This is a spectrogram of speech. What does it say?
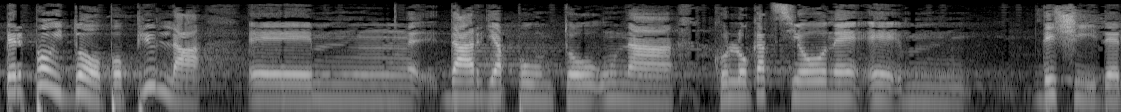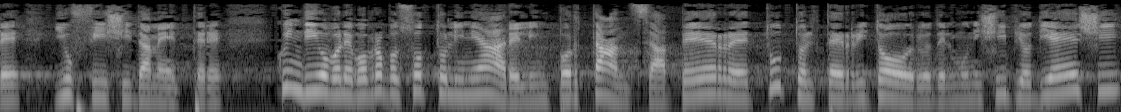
per poi dopo, più in là, ehm, dargli appunto una collocazione e mh, decidere gli uffici da mettere. Quindi io volevo proprio sottolineare l'importanza per tutto il territorio del Municipio 10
